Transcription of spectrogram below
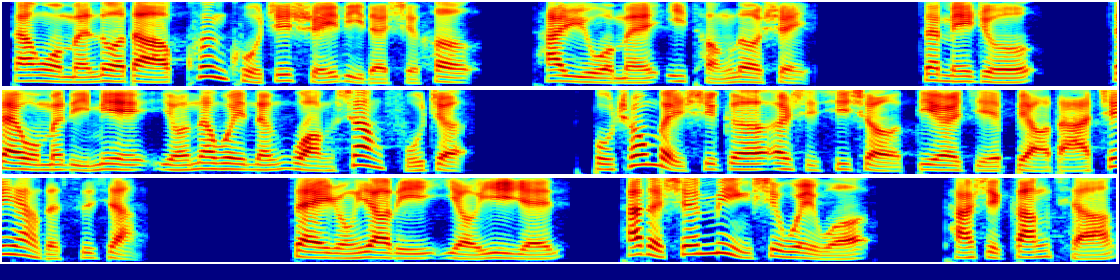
当我们落到困苦之水里的时候，他与我们一同落水。赞美主，在我们里面有那位能往上浮者。补充本诗歌二十七首第二节表达这样的思想：在荣耀里有一人，他的生命是为我，他是刚强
